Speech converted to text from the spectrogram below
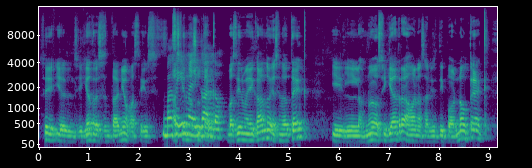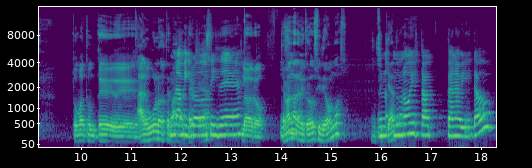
Sí, y el psiquiatra de 60 años va a seguir. Va a seguir medicando. Va a seguir medicando y haciendo tech. Y los nuevos psiquiatras van a salir tipo, no tech. Tómate un té de. algunos te Una mandan, microdosis de... Claro. ¿Te mandan la microdosis de hongos? ¿Un No, psiquiatra? no está tan habilitado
